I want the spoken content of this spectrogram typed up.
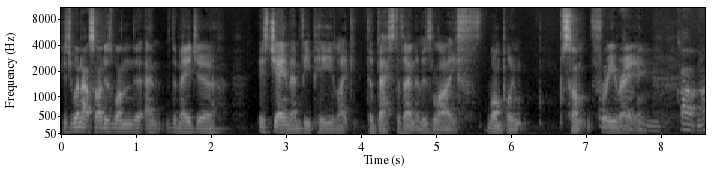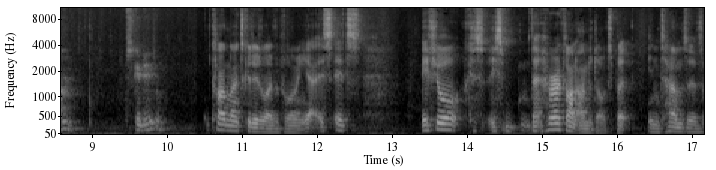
because when Outsiders won the um, the major, is JM MVP like the best event of his life? One point some free rating. Cloud nine. Skadoodle. Cloud Nine Skadoodle overperforming. Yeah, it's it's if you're because it's that heroic aren't underdogs, but in terms of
